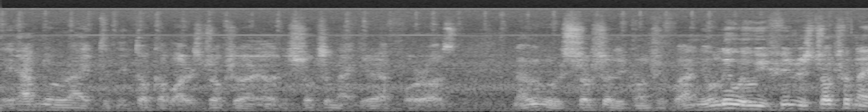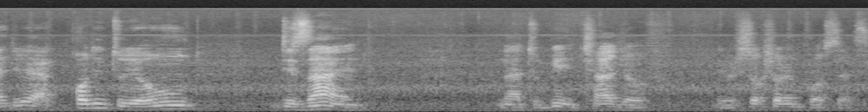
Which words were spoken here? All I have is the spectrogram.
They have no right to they talk about restructuring or restructure Nigeria for us. Now we will restructure the country for and the only way we feel restructure Nigeria according to your own design now to be in charge of the restructuring process,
